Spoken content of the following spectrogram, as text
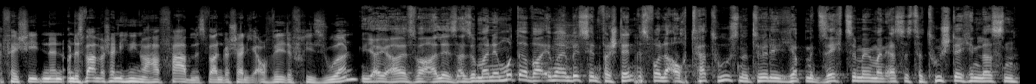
verschiedenen, und es waren wahrscheinlich nicht nur Haarfarben, es waren wahrscheinlich auch wilde Frisuren. Ja, ja, es war alles. Also meine Mutter war immer ein bisschen verständnisvoller, auch Tattoos natürlich. Ich habe mit 16 mir mein erstes Tattoo stechen lassen.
